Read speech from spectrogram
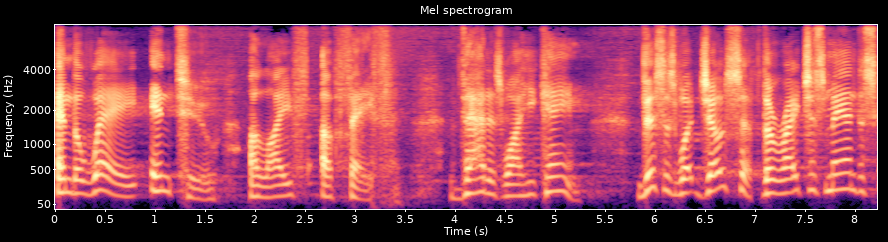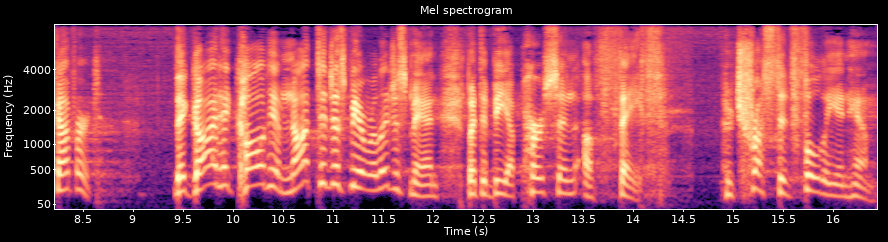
and the way into a life of faith. That is why he came. This is what Joseph, the righteous man, discovered. That God had called him not to just be a religious man, but to be a person of faith who trusted fully in him.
